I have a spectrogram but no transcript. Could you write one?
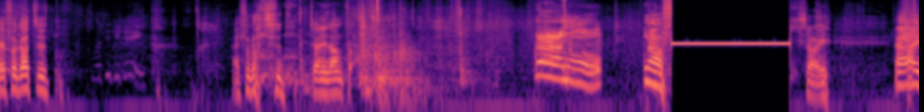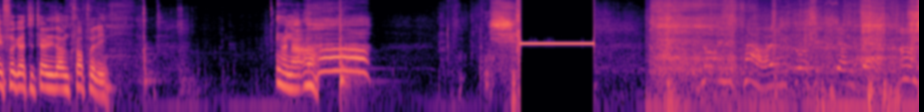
So I forgot to. What did you do? I forgot to turn it on. Pro- ah no, no. F- Sorry, Ah, I forgot to turn it on properly. Oh no. Ah. Not enough power, and of course it's jammed again. Oh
